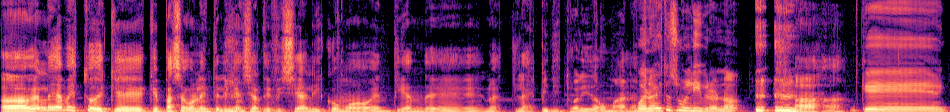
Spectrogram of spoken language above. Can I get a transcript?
A ver, léame esto de que, qué pasa con la inteligencia artificial y cómo entiende la espiritualidad humana. Bueno, esto es un libro, ¿no? Ajá. Que,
